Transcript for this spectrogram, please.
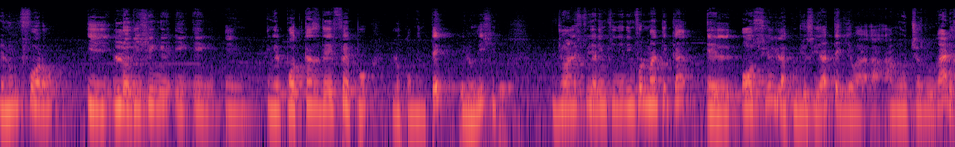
en un foro, y lo dije en, en- en- en- en el podcast de FEPO, lo comenté y lo dije. Yo al estudiar ingeniería informática, el ocio y la curiosidad te lleva a, a muchos lugares.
